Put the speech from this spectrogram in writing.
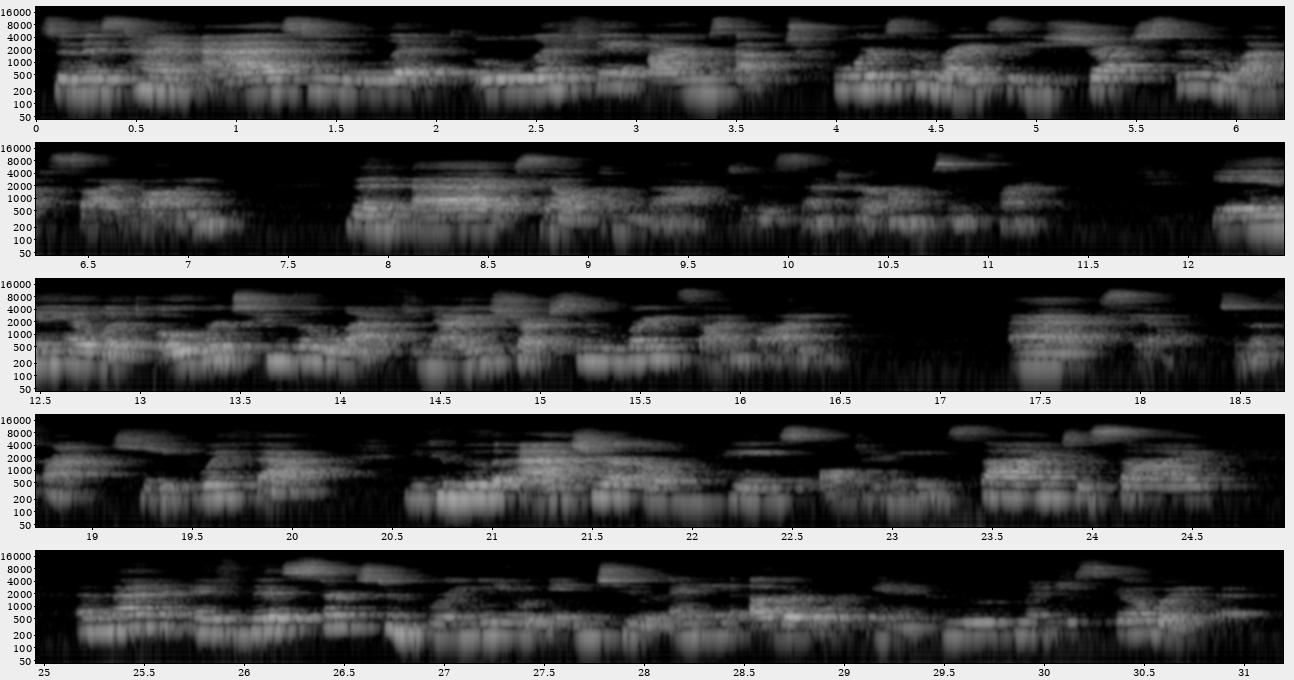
So this time, as you lift, lift the arms up towards the right so you stretch through left side body. Then exhale, come back to the center, arms in front. Inhale, lift over to the left. Now you stretch the right side body. Exhale to the front. Keep with that. You can move at your own pace, alternating side to side. And then if this starts to bring you into any other organic movement, just go with it.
